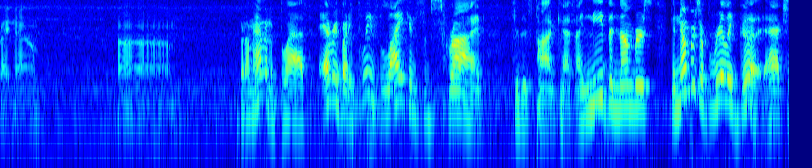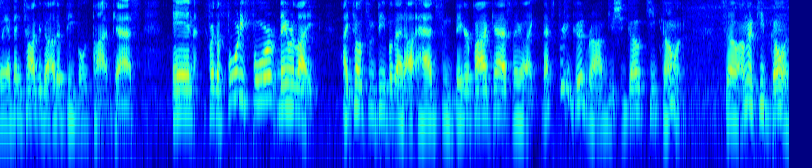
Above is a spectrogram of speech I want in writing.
right now. Um, but I'm having a blast. Everybody, please like and subscribe to this podcast. I need the numbers. The numbers are really good, actually. I've been talking to other people with podcasts, and for the 44, they were like I told some people that uh, had some bigger podcasts, and they were like, "That's pretty good, Rob. You should go keep going." So I'm gonna keep going.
